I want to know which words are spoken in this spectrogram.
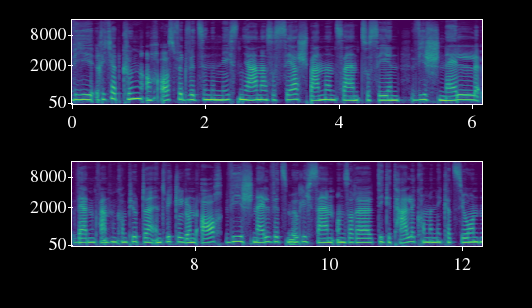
Wie Richard Küng auch ausführt, wird es in den nächsten Jahren also sehr spannend sein zu sehen, wie schnell werden Quantencomputer entwickelt und auch wie schnell wird es möglich sein, unsere digitale Kommunikation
